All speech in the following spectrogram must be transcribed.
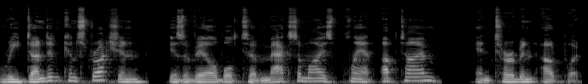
Redundant construction is available to maximize plant uptime and turbine output.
